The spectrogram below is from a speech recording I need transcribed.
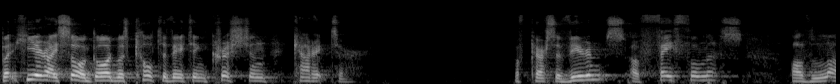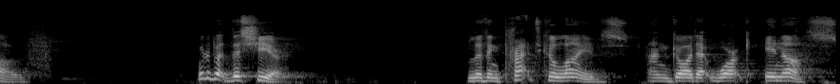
But here I saw God was cultivating Christian character of perseverance, of faithfulness, of love. What about this year? Living practical lives and God at work in us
